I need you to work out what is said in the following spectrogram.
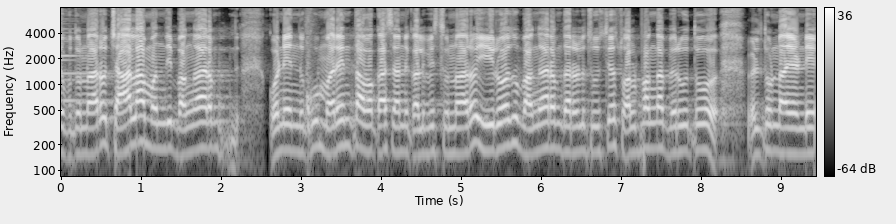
చెబుతున్నారు. చాలా మంది బంగారం కొనేందుకు మరింత అవకాశాన్ని కల్పిస్తున్నారు. ఈరోజు బంగారం ధరలు చూస్తే స్వల్పంగా పెరుగుతూ వెళ్తున్నాయండి.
